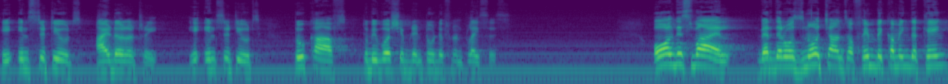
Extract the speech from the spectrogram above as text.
He institutes idolatry. He institutes two calves to be worshipped in two different places. All this while, where there was no chance of him becoming the king,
